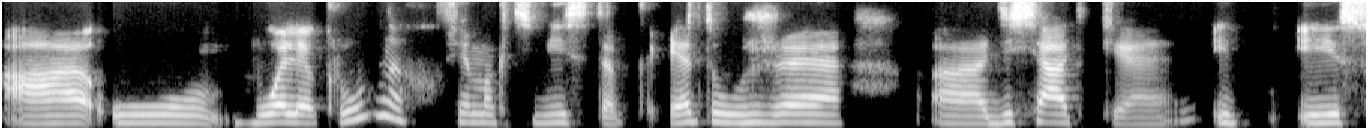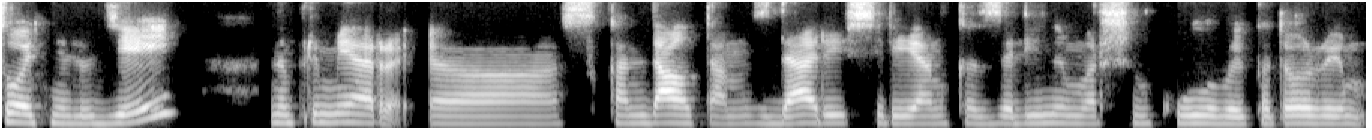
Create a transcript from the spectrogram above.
а у более крупных фем-активисток это уже а, десятки и, и сотни людей, Например, э, скандал там с Дарьей Сиренко, с Залиной Маршинкуловой, которые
